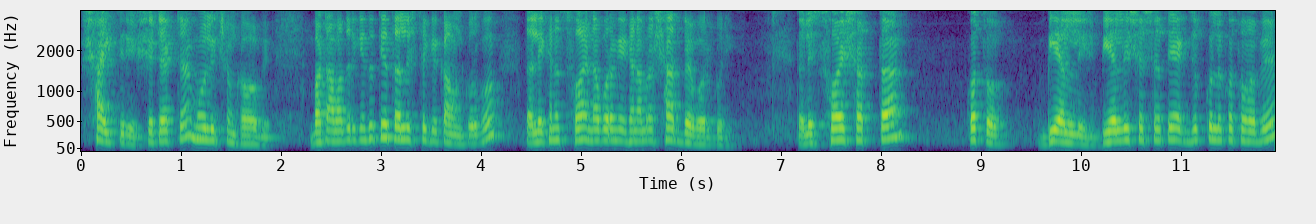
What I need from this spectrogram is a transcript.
সাঁত্রিশ সেটা একটা মৌলিক সংখ্যা হবে। বাট আমাদের কিন্তু তেতাল্লিশ থেকে কাউন্ট করব। তাহলে এখানে ছয় না, বরং এখানে আমরা সাত ব্যবহার করি। তাহলে ছয় সাতটা কত? বিয়াল্লিশ। বিয়াল্লিশের সাথে এক যোগ করলে কত হবে?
